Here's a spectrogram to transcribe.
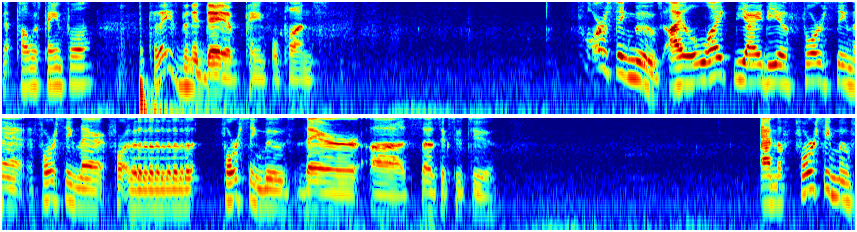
That pun was painful. Today's been a day of painful puns. Forcing moves. I like the idea of forcing that forcing their for, forcing moves their uh Sozixutu. And the forcing move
